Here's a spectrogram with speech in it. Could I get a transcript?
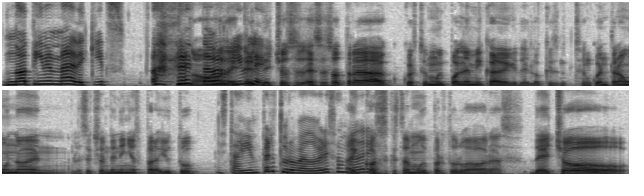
no tiene nada de Kids. Está No, de- horrible. De, hecho, es- esa es otra cuestión muy polémica de, de lo que se encuentra uno en la sección de niños para YouTube. Está bien perturbador esa madre. Hay cosas que están muy perturbadoras. De hecho,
